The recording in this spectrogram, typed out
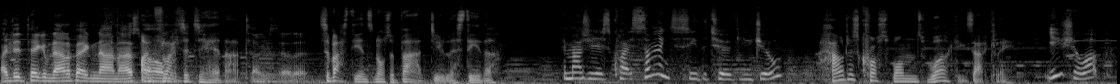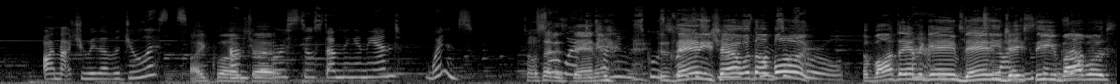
I did take him down a peg. Nah, nah, that's my I'm homie. flattered to hear that. Not gonna say that. Sebastian's not a bad duelist either. Imagine it's quite something to see the two of you duel. How does cross wands work exactly? You show up, I match you with other duelists, Fight club, and whoever chat. is still standing in the end wins. Someone said it's Some way of Danny. determining the school's It's Danny, chat. with the duelist once and fuck? for in the game. Danny, JC, things up, Babas.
